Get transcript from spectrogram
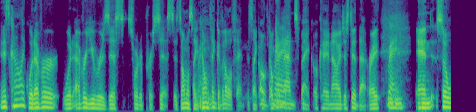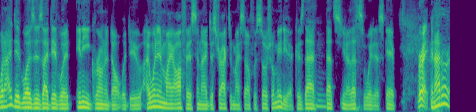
And it's kind of like whatever whatever you resist sort of persists. It's almost like don't think of elephant. It's like, oh, don't get Right. mad and spank. Okay, now I just did that, right? right. Mhm. And so what I did was is I did what any grown adult would do. I went in my office and I distracted myself with social media because that Mhm. that's you know that's the way to escape. Right. And I don't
